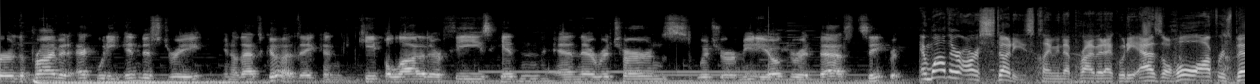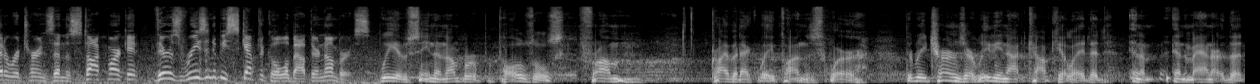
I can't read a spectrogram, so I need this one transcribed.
for the private equity industry, you know, that's good. They can keep a lot of their fees hidden and their returns, which are mediocre at best, secret. And while there are studies claiming that private equity as a whole offers better returns than the stock market, there's reason to be skeptical about their numbers. We have seen a number of proposals from private equity funds where the returns are really not calculated in a, in a manner that,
